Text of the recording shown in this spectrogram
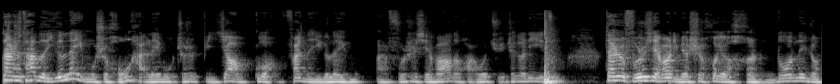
但是它的一个类目是红海类目，就是比较广泛的一个类目啊。服饰鞋包的话，我举这个例子，但是服饰鞋包里面是会有很多那种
